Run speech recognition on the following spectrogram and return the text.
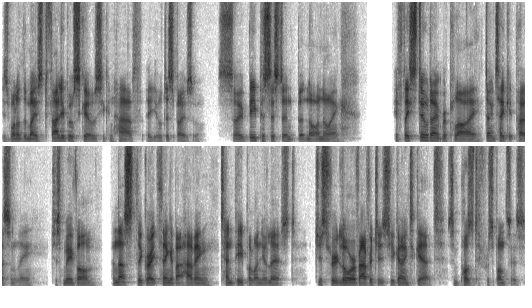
is one of the most valuable skills you can have at your disposal. So be persistent, but not annoying. If they still don't reply, don't take it personally, just move on. And that's the great thing about having 10 people on your list. Just through law of averages, you're going to get some positive responses.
